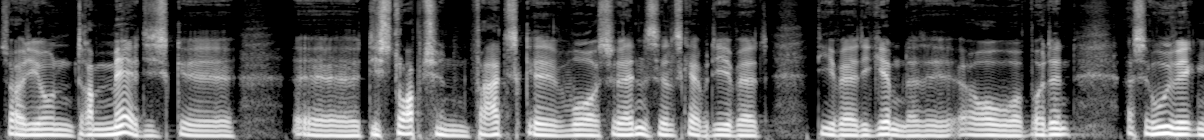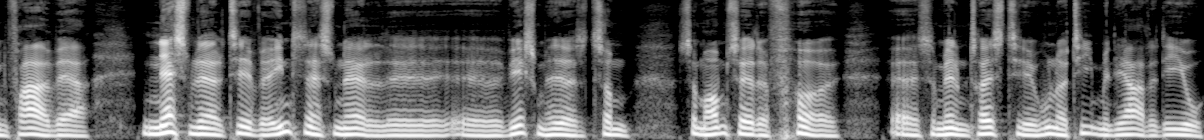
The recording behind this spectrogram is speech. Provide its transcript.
så er det jo en dramatisk øh, øh, disruption, faktisk øh, vores andre selskaber, de har været, de har været igennem, altså, og hvordan altså udviklingen fra at være national til at være international øh, øh, virksomheder, som, som omsætter for øh, altså mellem 60 til 110 milliarder, det er jo,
